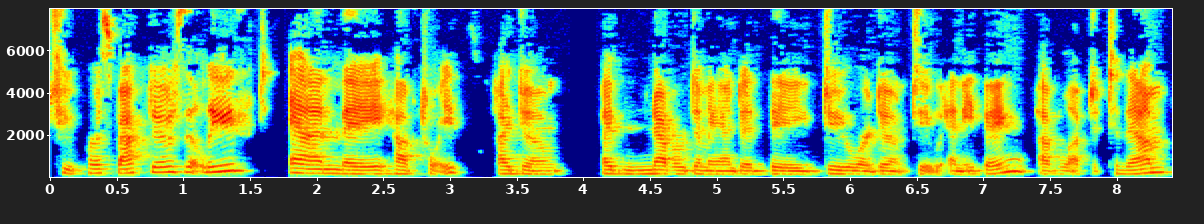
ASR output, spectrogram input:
two perspectives at least, and they have choice. I don't, I've never demanded they do or don't do anything. I've left it to them.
